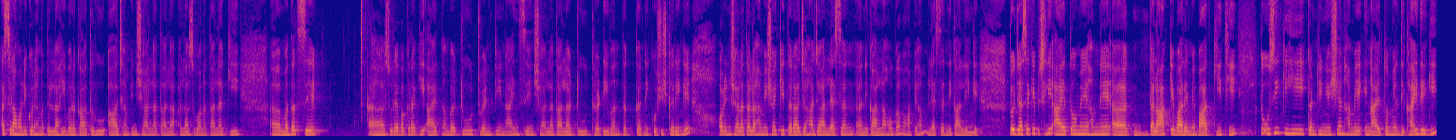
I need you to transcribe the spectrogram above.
السلام علیکم رحمۃ اللہ وبرکاتہ۔ آج ہم ان شاء اللہ تعالیٰ اللہ سبحانہ تعالیٰ کی مدد سے سورہ بقرہ کی آیت نمبر ٹو ٹوینٹی نائن سے ان شاء اللہ تعالیٰ ٹو تھرٹی ون تک کرنے کی کوشش کریں گے اور ان شاء اللہ تعالیٰ ہمیشہ کی طرح جہاں جہاں لیسن نکالنا ہوگا وہاں پہ ہم لیسن نکال لیں گے۔ تو جیسے کہ پچھلی آیتوں میں ہم نے طلاق کے بارے میں بات کی تھی تو اسی کی ہی کنٹینیوشن ہمیں ان آیتوں میں دکھائی دے گی۔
